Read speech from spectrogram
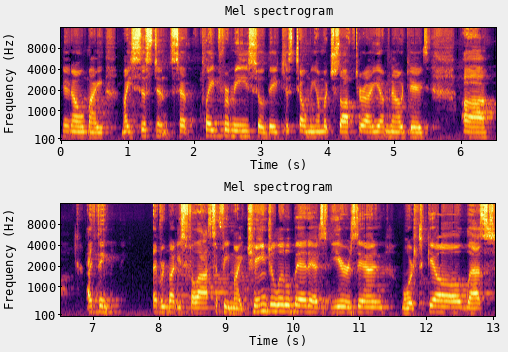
You know, my my assistants have played for me, so they just tell me how much softer I am nowadays. Uh, I think everybody's philosophy might change a little bit as years in, more skill, less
